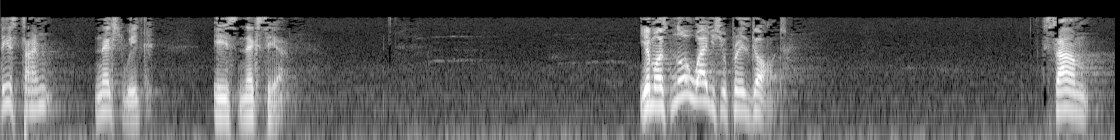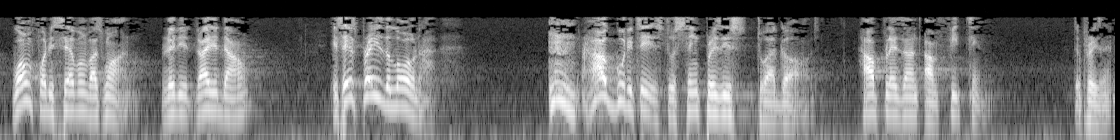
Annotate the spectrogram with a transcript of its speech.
this time next week is next year. You must know why you should praise God. Psalm 147, verse 1. Read it, write it down. It says, Praise the Lord. How good it is to sing praises to our God. How pleasant and fitting to praise Him.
